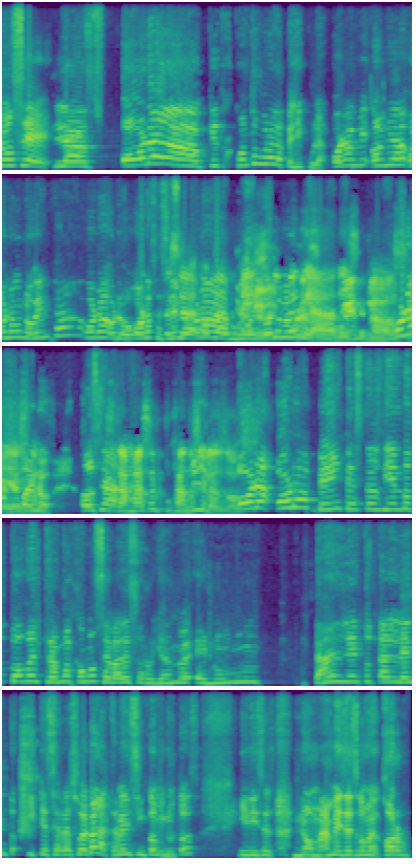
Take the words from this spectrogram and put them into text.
no sé, las hora, ¿qué, ¿cuánto dura la película? ¿Hora, hora, hora 90? ¿Hora, hora, hora 60? O hora, hora, media, hora, bueno, o sea. Está más empujándose las dos. Hora, hora 20, estás viendo todo el tramo, cómo se va desarrollando en un tan lento, tan lento, y que se resuelva la trama en cinco minutos, y dices, no mames, es como mejor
